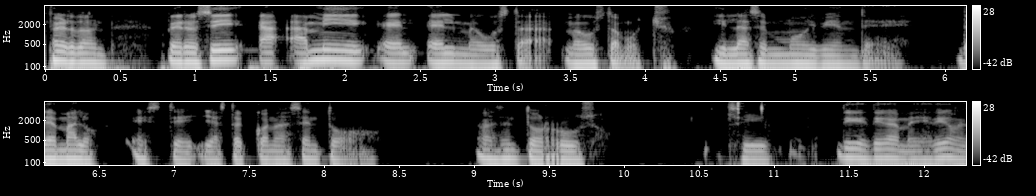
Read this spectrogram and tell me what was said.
Perdón. Pero sí, a, a mí él, él me gusta, me gusta mucho. Y la hace muy bien de, de malo. Este, y hasta con acento, acento ruso. sí. Dí- Dígame, dígame.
